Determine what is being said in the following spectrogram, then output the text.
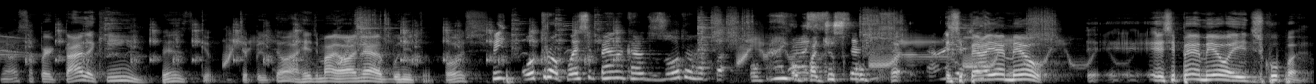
Nossa, apertada aqui, hein? Pensa que tipo, tem uma rede maior, né, bonito? Poxa. Outro, põe esse pé na cara dos outros, rapaz. Ai, Opa, desculpa. Esse pé aí é meu. Esse pé é meu aí, desculpa.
